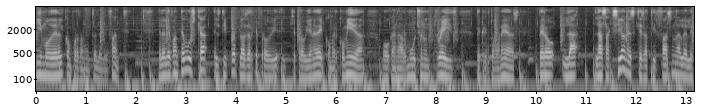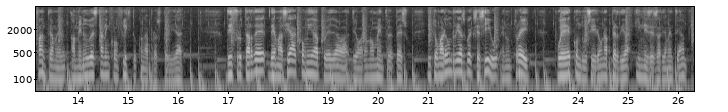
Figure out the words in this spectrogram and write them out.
y modere el comportamiento del elefante. El elefante busca el tipo de placer que, proviene de comer comida o ganar mucho en un trade de criptomonedas, pero las acciones que satisfacen al elefante a menudo están en conflicto con la prosperidad. Disfrutar de demasiada comida puede llevar a un aumento de peso y tomar un riesgo excesivo en un trade puede conducir a una pérdida innecesariamente amplia.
